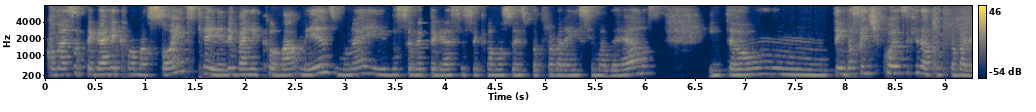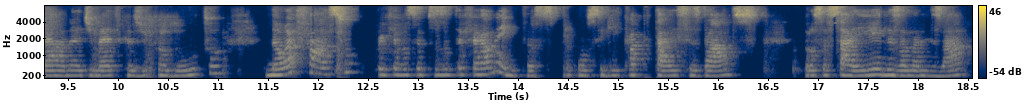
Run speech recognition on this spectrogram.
começa a pegar reclamações, que aí ele vai reclamar mesmo, né? E você vai pegar essas reclamações para trabalhar em cima delas. Então, tem bastante coisa que dá para trabalhar, né? De métricas de produto. Não é fácil, porque você precisa ter ferramentas para conseguir captar esses dados processar eles, analisar,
